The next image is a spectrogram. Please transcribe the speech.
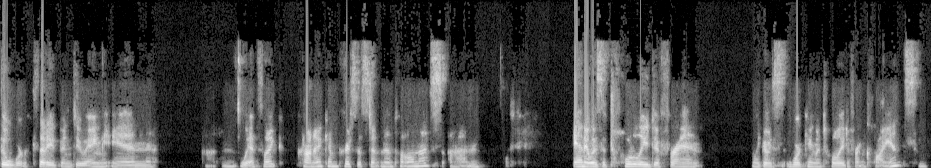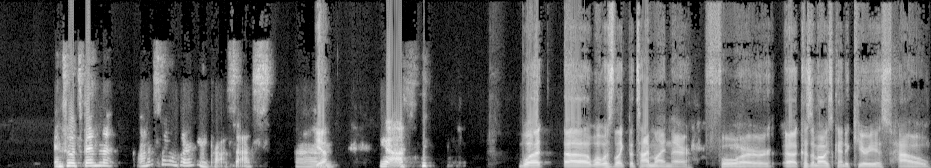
the work that I've been doing in um, with like chronic and persistent mental illness. Um, and it was a totally different, like I was working with totally different clients. And so it's been honestly a learning process. Um, Yeah. Yeah. What uh what was like the timeline there for because I'm always kind of curious how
